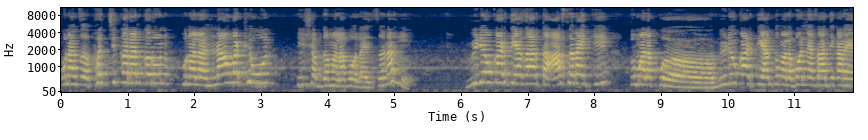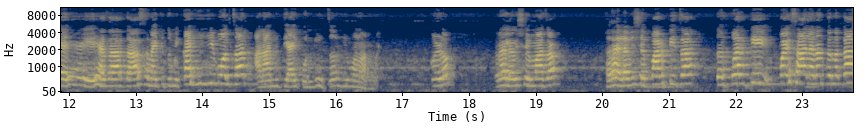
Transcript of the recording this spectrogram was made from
कुणाचं खच्चीकरण करून कुणाला नावं ठेवून ही शब्द मला बोलायचं नाही. व्हिडिओ काढते याचा अर्थ असं नाही की तुम्हाला व्हिडिओ काढते आणि तुम्हाला बोलण्याचा अधिकार आहे हे- ह्याचा अर्थ असं नाही की तुम्ही काहीही बोलचाल आणि आम्ही ते ऐकून घ्यायचं ही होणार नाही. कळलं? राहिला विषय माझा. राहिला विषय पार्टीचा. तर पार्टी पैसा आल्यानंतर ना का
